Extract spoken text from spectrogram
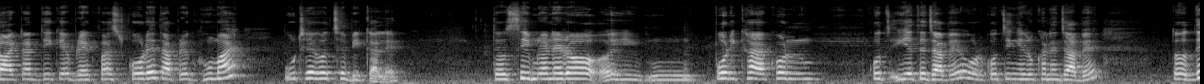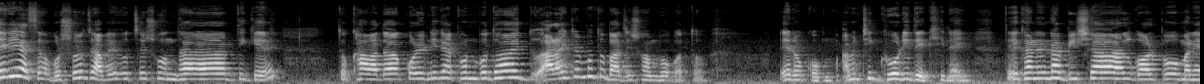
নয়টার দিকে ব্রেকফাস্ট করে তারপরে ঘুমায়, উঠে হচ্ছে বিকালে। তো সিমরানেরও ওই পরীক্ষা এখন ইয়েতে যাবে, ওর কোচিংয়ের ওখানে যাবে। তো দেরি আছে অবশ্য, যাবে হচ্ছে সন্ধ্যার দিকে। তো খাওয়া দাওয়া করে নিক, এখন বোধ হয় আড়াইটার মতো বাজে সম্ভবত। এরকম। আমি ঠিক ঘড়ি দেখি নাই। তো এখানে না বিশাল গল্প মানে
